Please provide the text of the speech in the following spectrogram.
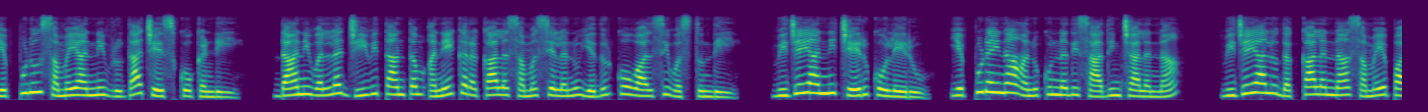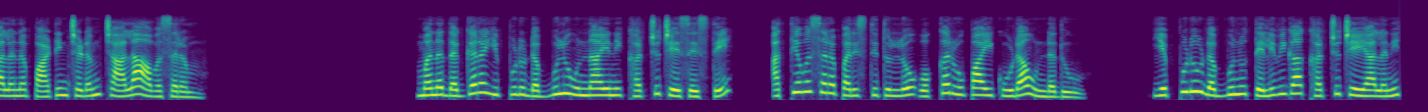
ఎప్పుడూ సమయాన్ని వృధా చేసుకోకండి. దానివల్ల జీవితాంతం అనేక రకాల సమస్యలను ఎదుర్కోవాల్సి వస్తుంది. విజయాన్ని చేరుకోలేరు. ఎప్పుడైనా అనుకున్నది సాధించాలన్నా విజయాలు దక్కాలన్నా సమయపాలన పాటించడం చాలా అవసరం. మన దగ్గర ఇప్పుడు డబ్బులు ఉన్నాయని ఖర్చు చేసేస్తే అత్యవసర పరిస్థితుల్లో ఒక్క రూపాయి కూడా ఉండదు. ఎప్పుడూ డబ్బును తెలివిగా ఖర్చు చేయాలని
